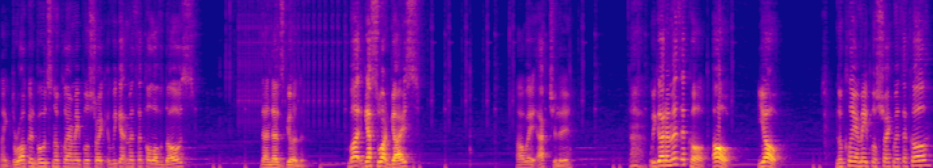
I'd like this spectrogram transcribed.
Like the rocket boots, nuclear maple strike. If we get mythical of those, then that's good. But guess what, guys? Oh, wait, actually. we got a mythical. Oh, yo. Nuclear Maple Strike mythical?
